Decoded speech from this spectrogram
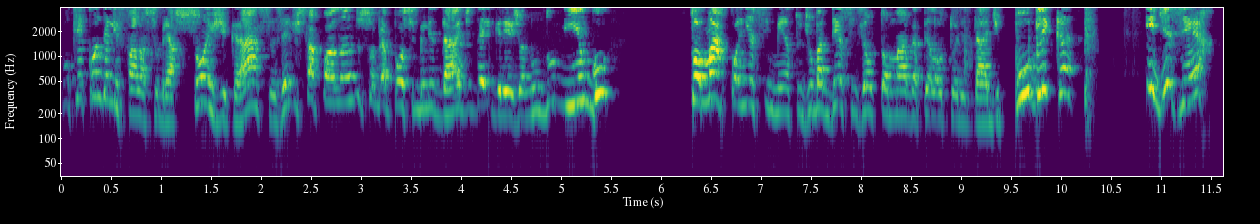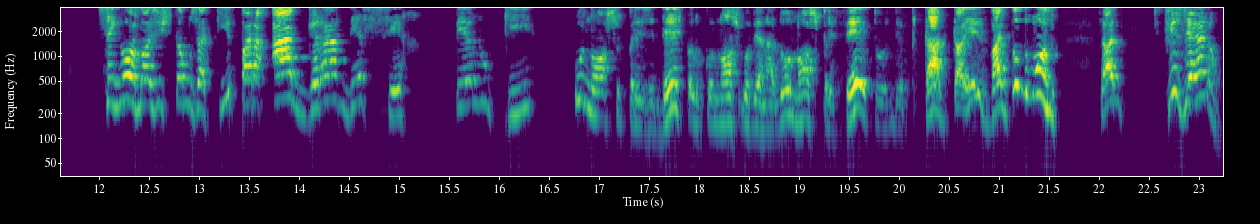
Porque quando ele fala sobre ações de graças, ele está falando sobre a possibilidade da igreja, num domingo, tomar conhecimento de uma decisão tomada pela autoridade pública e dizer: Senhor, nós estamos aqui para agradecer pelo que o nosso presidente, pelo nosso governador, o nosso prefeito, o deputado, tá, aí vai todo mundo, sabe? Fizeram.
